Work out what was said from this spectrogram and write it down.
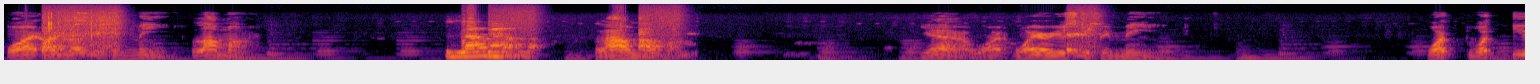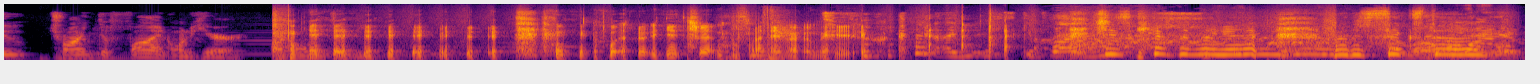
Why are you skipping me? Lama. Llama. Lama. Yeah, why why are you skipping me? What what are you trying to find on here on Ome TV? what are you trying to find on here? I need to skip line. She skipped him again for the sixth Hello, how are time. you?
